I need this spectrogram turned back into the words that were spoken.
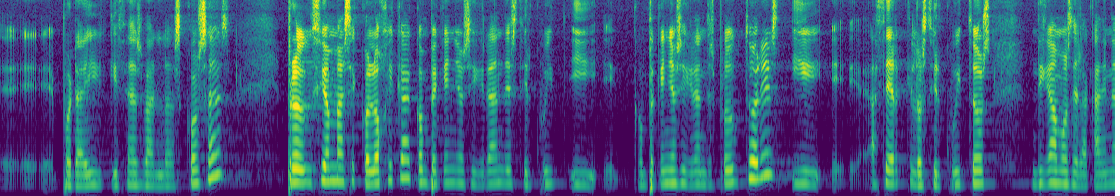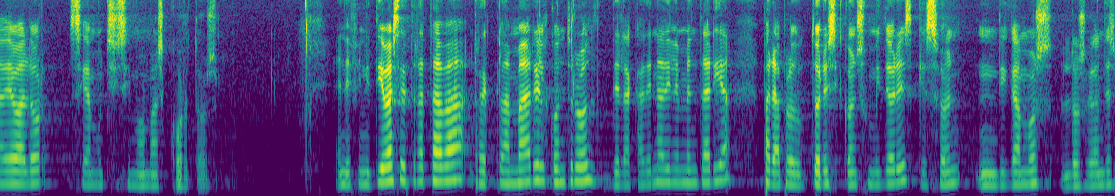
eh, por ahí quizás van las cosas producción más ecológica con pequeños y grandes y, eh, con pequeños y grandes productores y eh, hacer que los circuitos, digamos, de la cadena de valor sean muchísimo más cortos. En definitiva, se trataba de reclamar el control de la cadena alimentaria para productores y consumidores, que son, mm, digamos, los grandes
